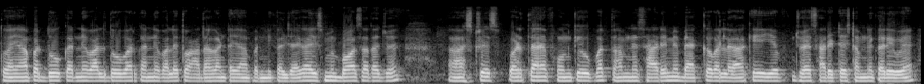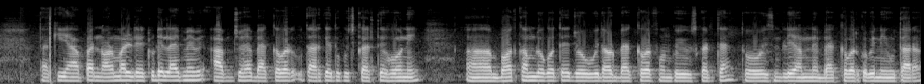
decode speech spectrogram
तो यहाँ पर दो करने वाले दो बार करने वाले तो आधा घंटा यहाँ पर निकल जाएगा। इसमें बहुत ज़्यादा जो है स्ट्रेस पड़ता है फ़ोन के ऊपर। तो हमने सारे में बैक कवर लगा के ये जो है सारे टेस्ट हमने करे हुए हैं। ताकि यहाँ पर normal day to day life में आप जो है बैक कवर उतार के तो कुछ करते हो नहीं। आ, बहुत कम लोग होते हैं जो विदाउट बैक कवर फ़ोन को यूज़ करते हैं। तो इसलिए हमने बैक कवर को भी नहीं उतारा।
